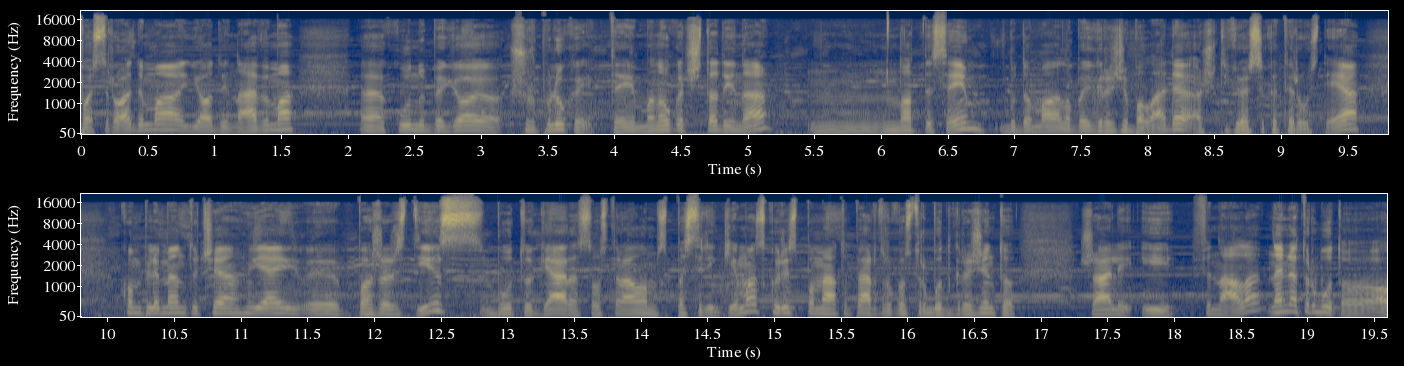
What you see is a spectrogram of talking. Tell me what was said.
pasirodymą, jo dainavimą, kūnų bėgiojo šurpuliukai. Tai manau, kad šita daina, mm, Not the Same, būdama labai graži baladė, aš tikiuosi, kad ir austėja. Komplimentų čia jai e, pažarstys, būtų geras australams pasirinkimas, kuris po metų pertraukos turbūt gražintų šalį į finalą. Na, ne turbūt, o, o,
